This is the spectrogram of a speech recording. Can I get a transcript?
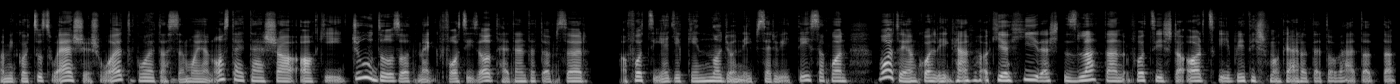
Amikor Cucu elsős volt, volt azt hiszem olyan osztálytársa, aki judózott meg focizott hetente többször. A foci egyébként nagyon népszerű itt északon. Volt olyan kollégám, aki a híres Zlatan focista arcképét is magára tetováltatta.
